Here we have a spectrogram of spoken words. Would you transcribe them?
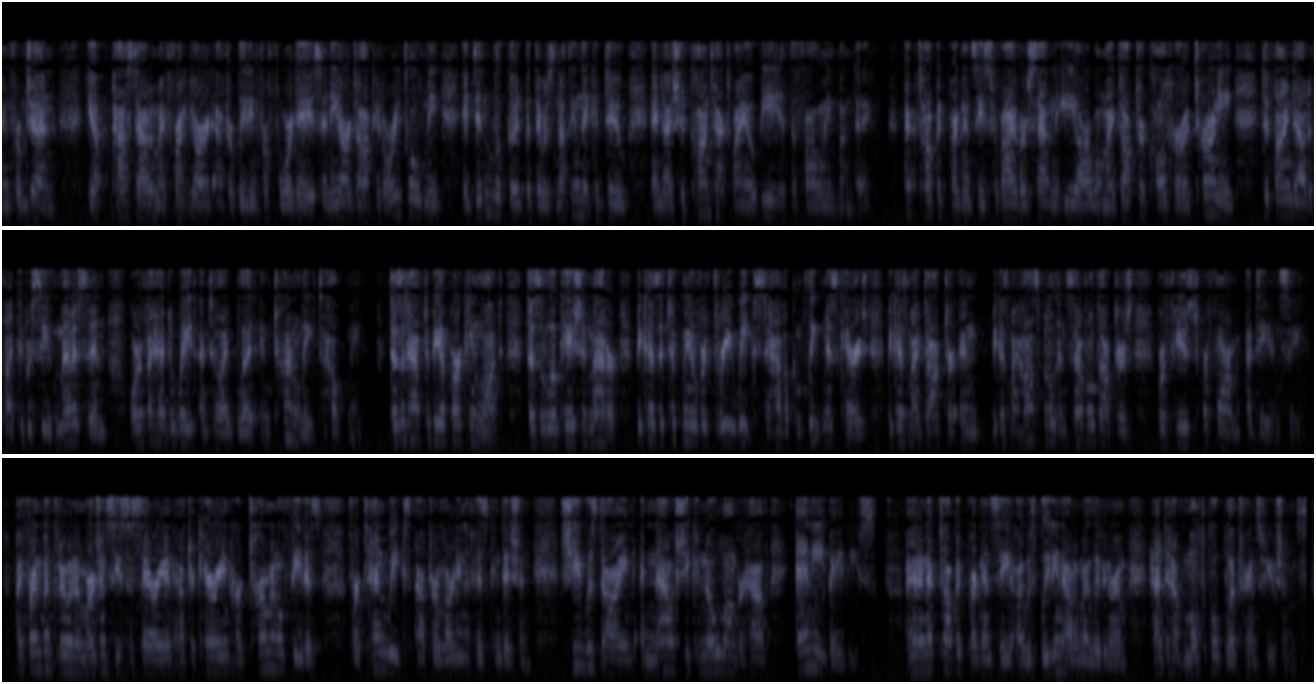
And from Jen, yep, passed out in my front yard after bleeding for four days. An ER doc had already told me it didn't look good, but there was nothing they could do, and I should contact my OB the following Monday. Ectopic pregnancy survivor sat in the ER while my doctor called her attorney to find out if I could receive medicine or if I had to wait until I bled internally to help me. Does it have to be a parking lot? Does the location matter? Because it took me over three weeks to have a complete miscarriage because my doctor and because my hospital and several doctors refused to perform a D&C. My friend went through an emergency cesarean after carrying her terminal fetus for 10 weeks after learning of his condition. She was dying and now she can no longer have any babies. I had an ectopic pregnancy. I was bleeding out in my living room, had to have multiple blood transfusions.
